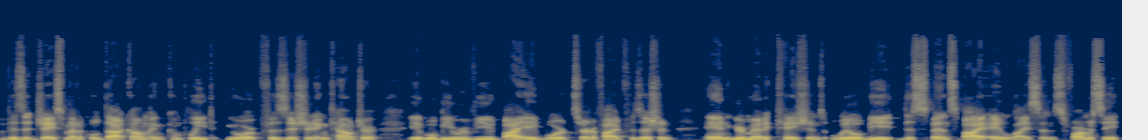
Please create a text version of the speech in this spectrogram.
Visit jasemedical.com and complete your physician encounter. It will be reviewed by a board certified physician, and your medications will be dispensed by a licensed pharmacy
